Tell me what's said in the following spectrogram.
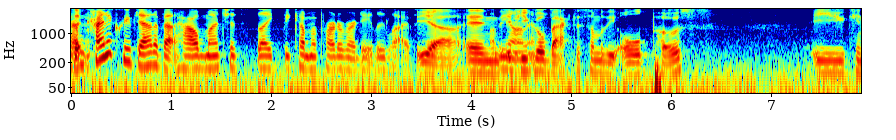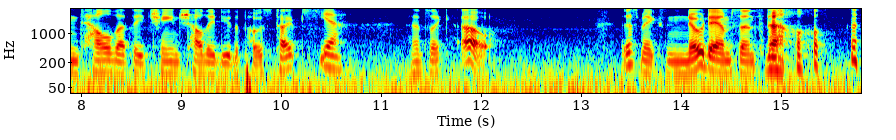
I'm kind of creeped out about how much it's like become a part of our daily lives. yeah. And if you go back to some of the old posts, you can tell that they changed how they do the post types. Yeah. And it's like, oh, this makes no damn sense now.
